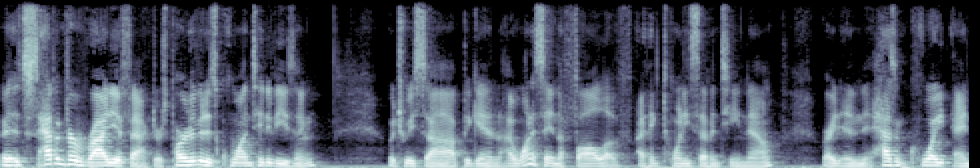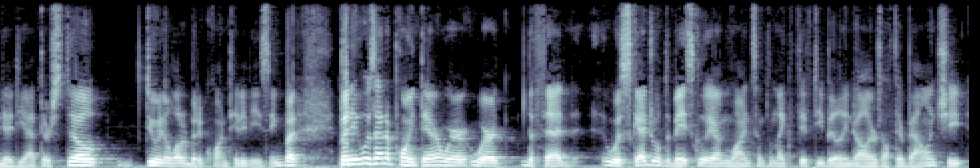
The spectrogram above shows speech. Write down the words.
It's happened for a variety of factors. Part of it is quantitative easing, which we saw begin, I want to say, in the fall of, I think, 2017 now, right? And it hasn't quite ended yet. They're still doing a little bit of quantitative easing, but but it was at a point there where where the Fed was scheduled to basically unwind something like 50 billion dollars off their balance sheet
